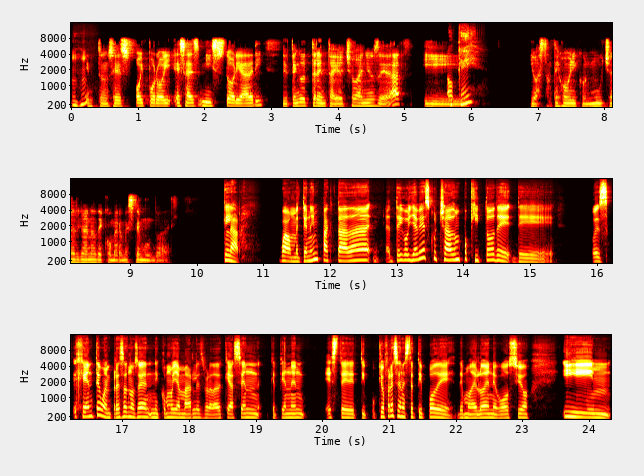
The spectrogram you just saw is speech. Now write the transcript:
Entonces, hoy por hoy, esa es mi historia, Adri. Yo tengo 38 años de edad y, y bastante joven y con muchas ganas de comerme este mundo, Adri. Claro. Wow, me tiene impactada. Te digo, ya había escuchado un poquito de, de, pues, gente o empresas, no sé ni cómo llamarles, ¿verdad? Que hacen, que tienen este tipo, que ofrecen este tipo de, de modelo de negocio. Y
